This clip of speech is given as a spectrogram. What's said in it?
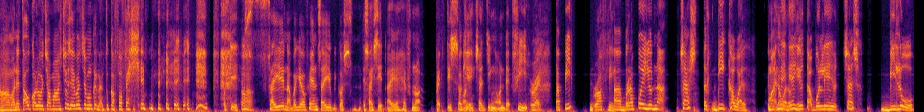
Ah, mana tahu kalau macam masuk saya macam mungkin nak tukar for fashion. Okay. Ah. Saya nak bagi offense saya because as I said I have not practice Okay. on charging on that fee. right. Tapi Roughly. uh, berapa you nak charge ter, dikawal. Maknanya okay. you tak boleh charge below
